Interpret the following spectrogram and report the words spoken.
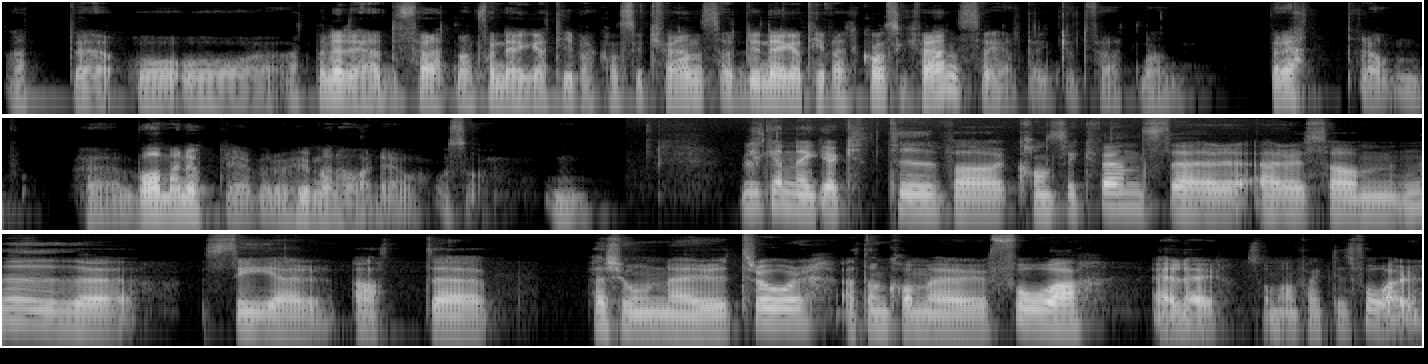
att, eh, och, och, att man är rädd för att man får negativa konsekvenser, att det blir negativa konsekvenser helt enkelt för att man berättar om vad man upplever och hur man har det och, så. Mm. Vilka negativa konsekvenser är det som ni eh, ser att eh, personer tror att de kommer få eller som man faktiskt får?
